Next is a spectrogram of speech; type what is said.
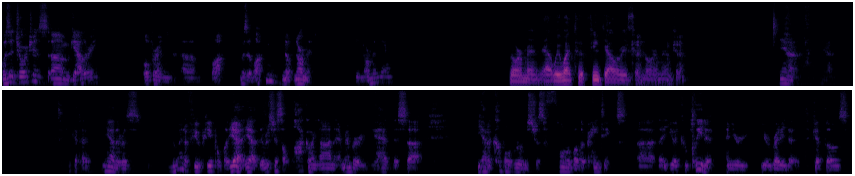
was it George's um, gallery over in um, was it Lawton? No, Norman. In Norman there. Norman. Yeah, we went to a few galleries Okay. in Norman. Okay. Yeah, yeah. I think I had, yeah, there was we met a few people, but yeah, yeah, there was just a lot going on. I remember you had this, uh, you had a couple of rooms just full of other paintings uh, that you had completed, and you're you're ready to, to get those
